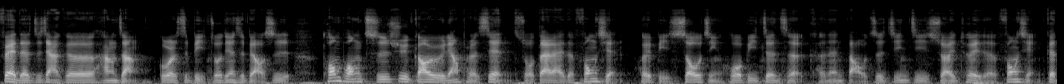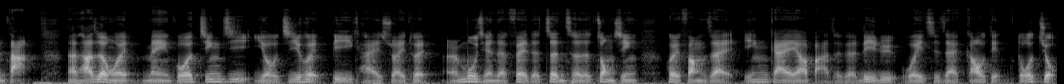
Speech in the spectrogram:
Fed 芝加哥行长古尔斯比昨天是表示，通膨持续高于两 percent 所带来的风险，会比收紧货币政策可能导致经济衰退的风险更大。那他认为，美国经济有机会避开衰退，而目前的 Fed 政策的重心会放在应该要把这个利率维持在高点多久。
